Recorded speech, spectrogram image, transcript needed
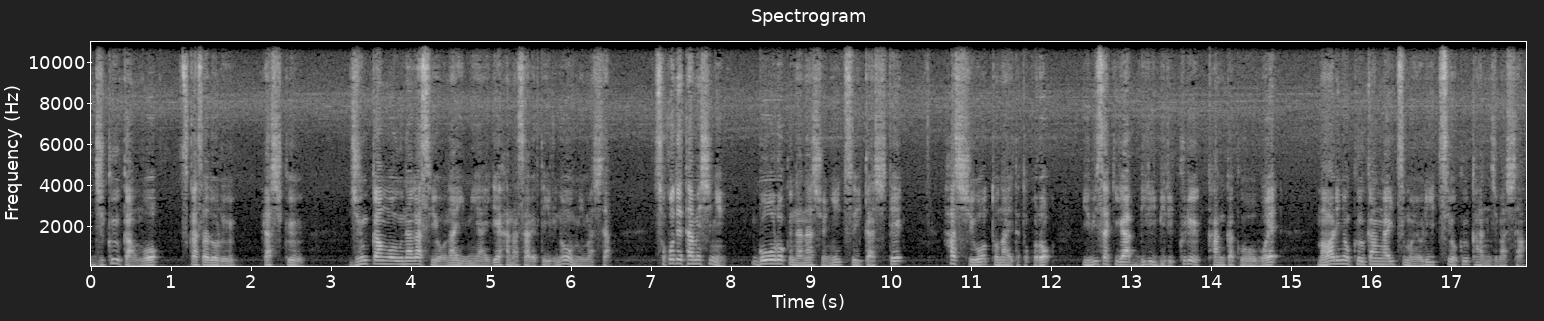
時空間を司るらしく、循環を促すような意味合いで話されているのを見ました。そこで試しに567種に追加してハッシュを唱えたところ、指先がビリビリくる感覚を覚え、周りの空間がいつもより強く感じました。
